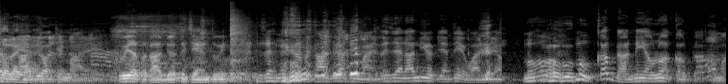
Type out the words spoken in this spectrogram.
ချောလိုက်ရပြောတင်ပါတယ်တွေးရစကားပြောတကြံတွေးတကြံစကားပြောတင်ပါတယ်တကြံသားနီးတော့ပြန်တဲ့သွားနေရမဟုတ်မဟုတ်ကောက်တာနှစ်ယောက်လုံးကကောက်တာအမှ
